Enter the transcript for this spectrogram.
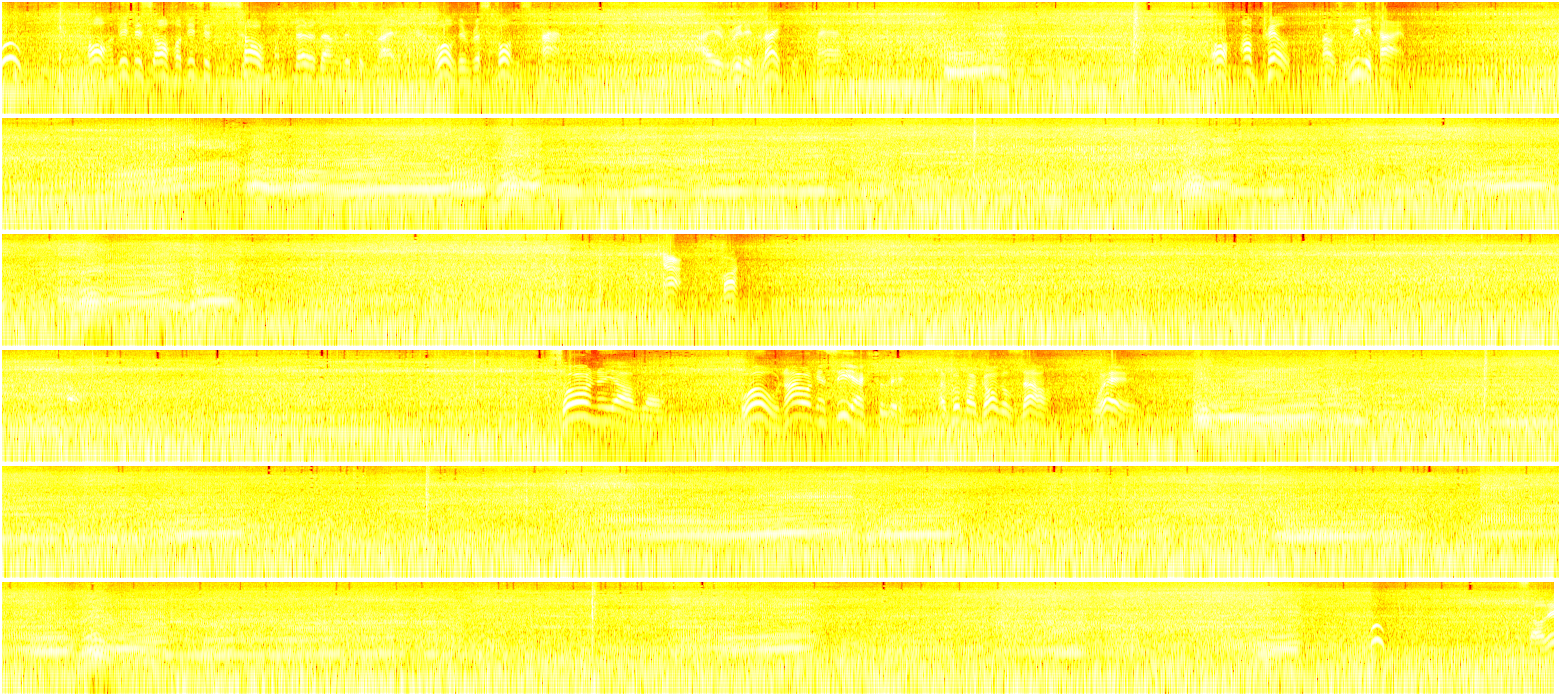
Woo! Oh, this is oh, this is so much better than the 690. Whoa, the response, man. I really like it, man. Oh, uphill. Now it's wheelie time. Ah, fuck. Så nu jävlar. Whoa, now I can see actually. I put my goggles down. Way.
